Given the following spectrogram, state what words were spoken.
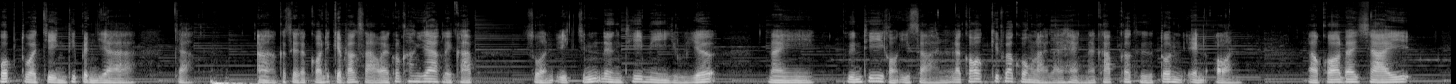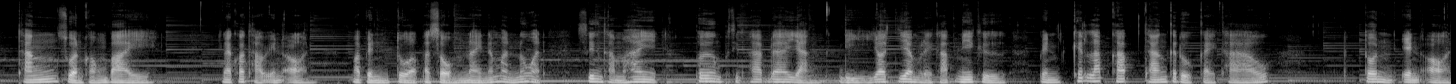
พบตัวจริงที่เป็นยาจากเกษตรกรที่เก็บรักษาไว้ค่อนข้างยากเลยครับ ส่วนอีกชนิดหนึ่งที่มีอยู่เยอะในพื้นที่ของอีสาน แล้วก็คิดว่าคงหลายๆแห่งนะครับ ก็คือต้นเอ็นอ่อน เราก็ได้ใช้ทั้งส่วนของใบ และก็เถาเอ็นอ่อน มาเป็นตัวผสมในน้ำมันนวด ซึ่งทำให้เพิ่มประสิทธิภาพได้อย่างดียอดเยี่ยมเลยครับ นี่คือเป็นเคล็ดลับครับทั้งกระดูกไก่ขาว ต้นเอ็นอ่อน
